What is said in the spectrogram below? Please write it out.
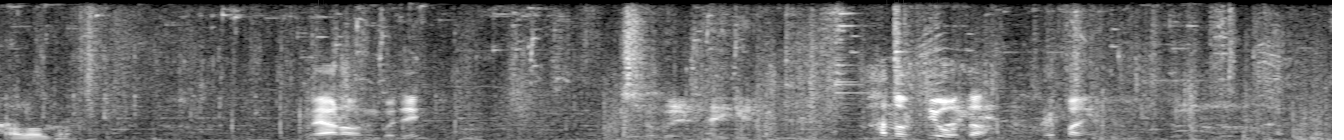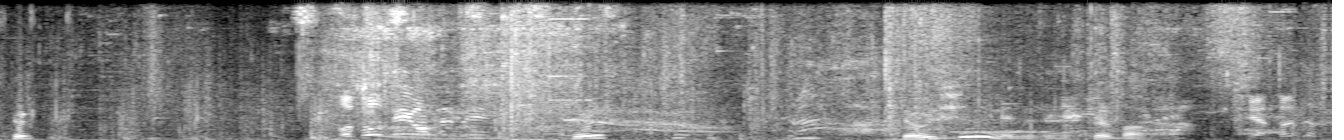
안 온다 왜 안 오는 거지? 적을 발견. 한놈 뛰어온다. 백방이. 그- 어서 오세요. 그 병신이네 저 새끼 그냥 던졌다.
